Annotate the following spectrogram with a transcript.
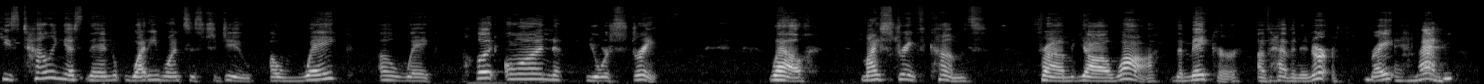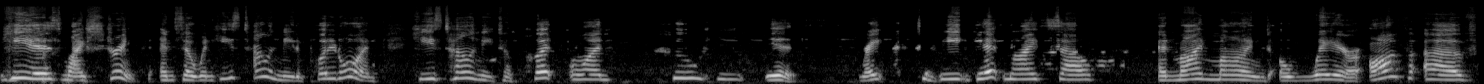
he's telling us then what he wants us to do awake, awake, put on your strength. Well, my strength comes from Yahweh, the maker of heaven and earth, right? Amen. He is my strength. And so when he's telling me to put it on, he's telling me to put on who he is, right? To be get myself and my mind aware off of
